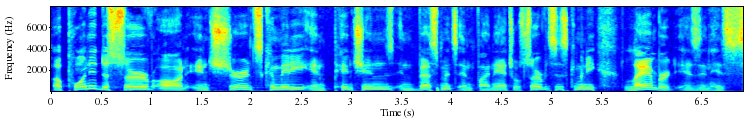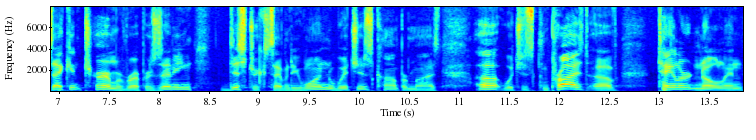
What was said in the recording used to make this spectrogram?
appointed to serve on Insurance Committee and Pensions, Investments, and Financial Services Committee. Lambert is in his second term of representing District 71, which is compromised, uh, which is comprised of Taylor, Nolan,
